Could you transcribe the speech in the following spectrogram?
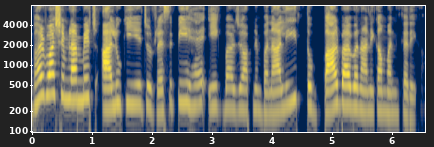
भरवा शिमला मिर्च, आलू की ये जो रेसिपी है, एक बार जो आपने बना ली तो बार बार बनाने का मन करेगा।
